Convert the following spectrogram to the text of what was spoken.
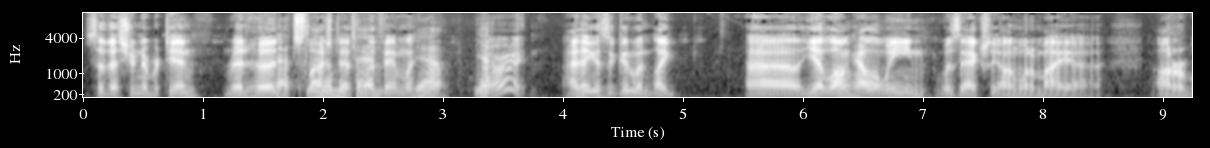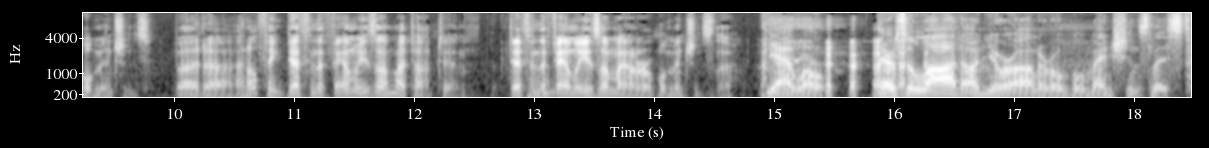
So that's your number ten, Red Hood that's slash Death 10. in the Family. Yeah, yeah. All right, I think it's a good one. Like, uh, yeah, Long Halloween was actually on one of my uh, honorable mentions. But uh, I don't think Death in the Family is on my top 10. Death in the Family is on my honorable mentions, though. Yeah, well, there's a lot on your honorable mentions list.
